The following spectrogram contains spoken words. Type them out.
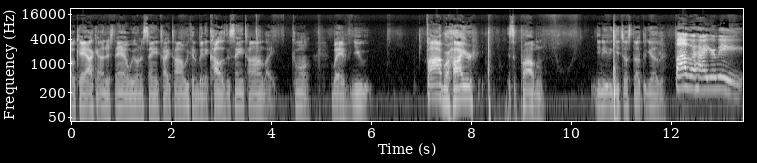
okay, I can understand we on the same type time. We could have been in college the same time. Like, come on, but if you five or higher, it's a problem. You need to get your stuff together. five or higher, big.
